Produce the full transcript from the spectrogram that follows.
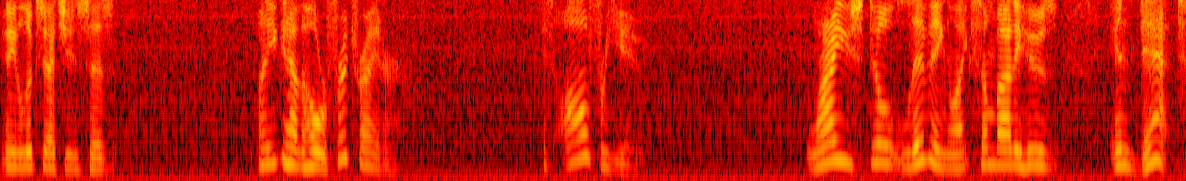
And he looks at you and says, Well, you can have the whole refrigerator. It's all for you. Why are you still living like somebody who's in debt?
